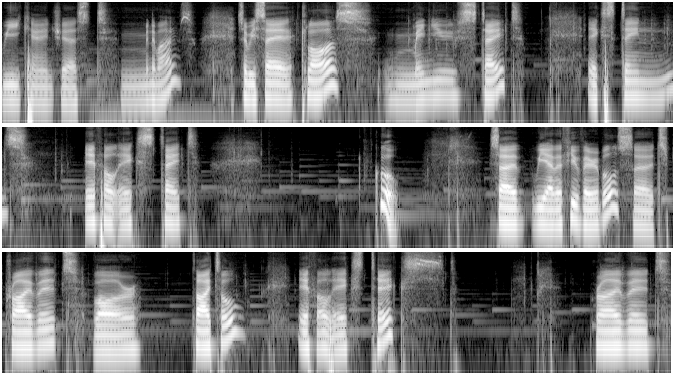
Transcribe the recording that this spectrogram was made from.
we can just minimize. So we say class menu state extends FLX state. Cool. So we have a few variables. So it's private var title FLX text private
